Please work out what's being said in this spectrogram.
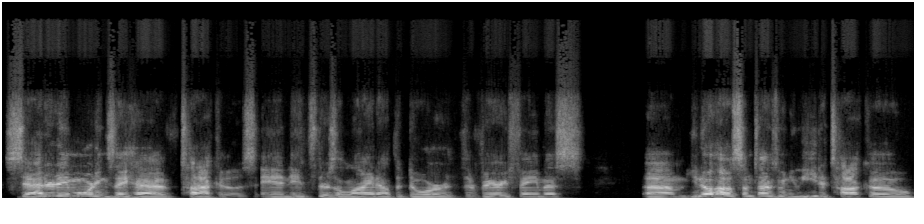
Saturday mornings they have tacos, and it's there's a line out the door. They're very famous. Um, you know how sometimes when you eat a taco,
